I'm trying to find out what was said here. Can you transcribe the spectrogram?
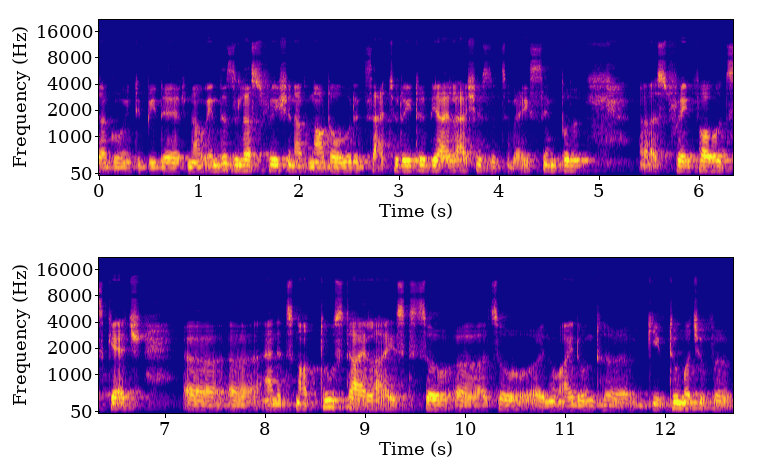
are going to be there. Now in this illustration I've not over exaggerated the eyelashes. It's a very simple uh, straightforward sketch uh, uh, and it's not too stylized. So uh, so you know I don't give too much of a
